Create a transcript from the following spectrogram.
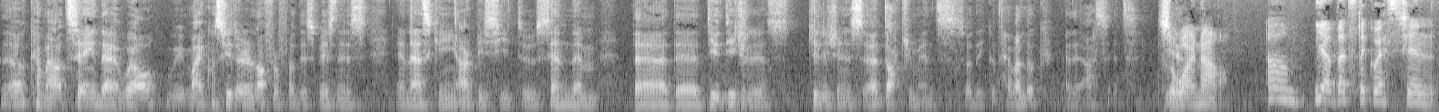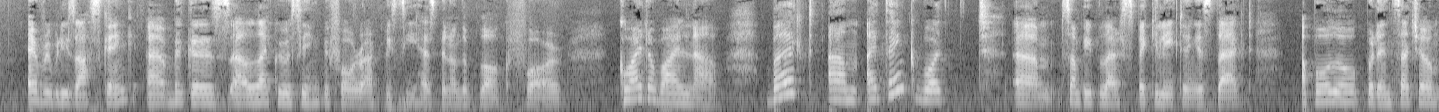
know, come out saying that well we might consider an offer for this business and asking RPC to send them the the due diligence diligence uh, documents so they could have a look at the assets. So yeah. why now? Um, yeah, that's the question everybody's asking uh, because, uh, like we were saying before, RPC has been on the block for quite a while now. But um, I think what um, some people are speculating is that Apollo put in such a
